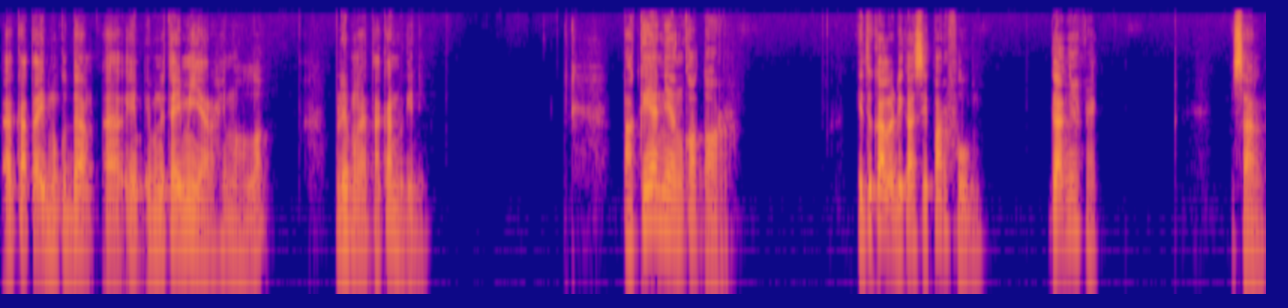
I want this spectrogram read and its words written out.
kata Ibnu Qudam uh, Ibnu Taimiyah rahimahullah beliau mengatakan begini. Pakaian yang kotor itu kalau dikasih parfum gak ngefek. Misal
